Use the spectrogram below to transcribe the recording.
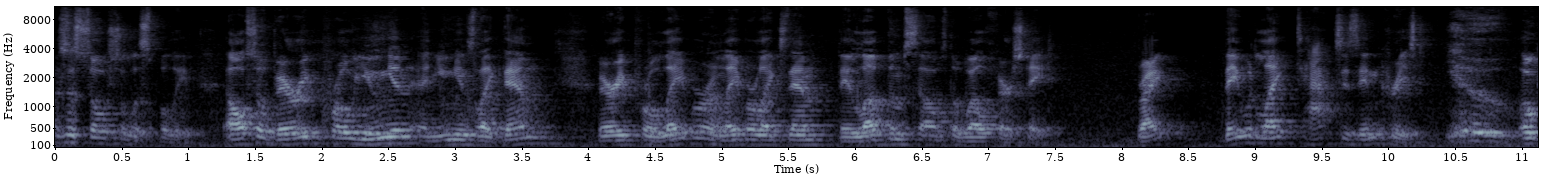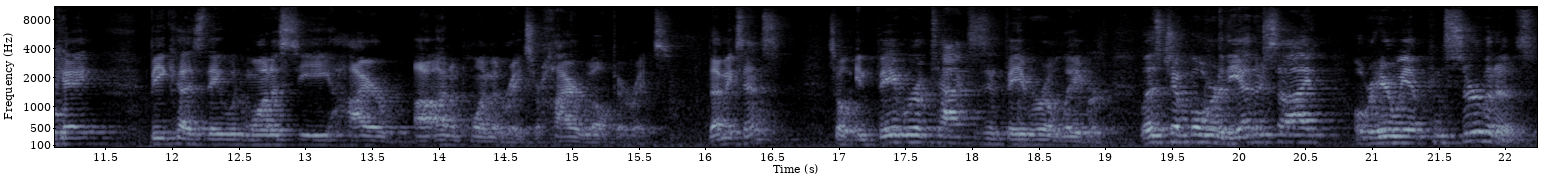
This is socialist belief. Also very pro-union, and unions like them, very pro-labor, and labor likes them. They love themselves the welfare state, right? They would like taxes increased. You, okay? Because they would want to see higher uh, unemployment rates or higher welfare rates. That makes sense? So in favor of taxes, in favor of labor. Let's jump over to the other side. Over here we have conservatives.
